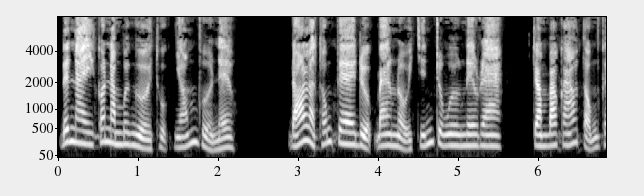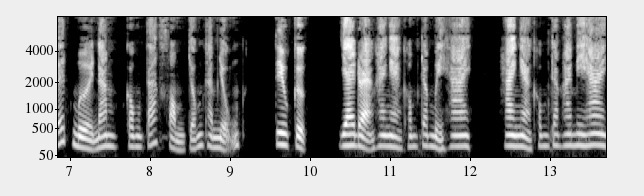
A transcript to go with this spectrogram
đến nay có 50 người thuộc nhóm vừa nêu. Đó là thống kê được Ban Nội chính Trung ương nêu ra trong báo cáo tổng kết 10 năm công tác phòng chống tham nhũng, tiêu cực giai đoạn 2012-2022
